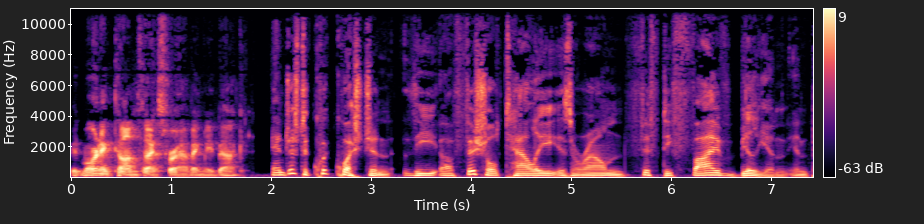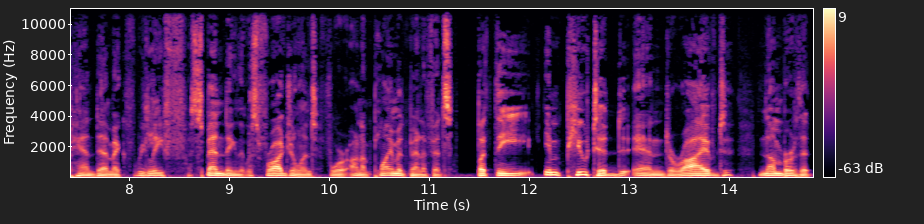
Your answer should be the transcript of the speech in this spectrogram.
Good morning, Tom. Thanks for having me back. And just a quick question. The official tally is around 55 billion in pandemic relief spending that was fraudulent for unemployment benefits. But the imputed and derived number that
